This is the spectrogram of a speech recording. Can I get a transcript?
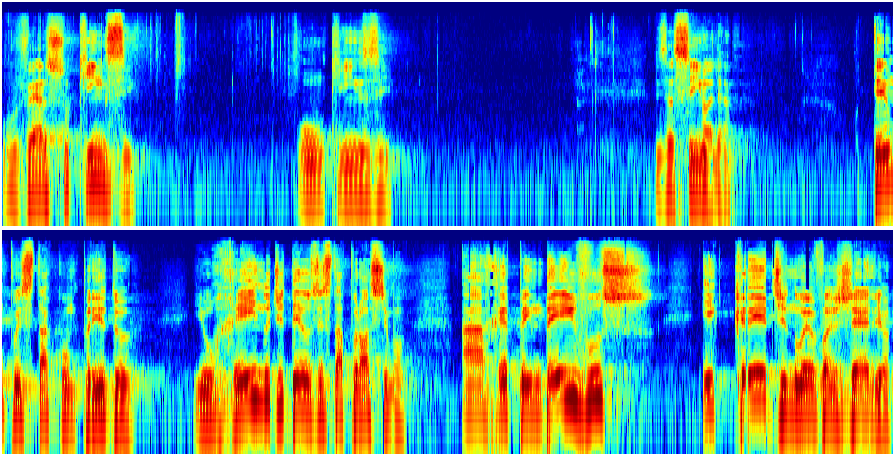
o verso 15. 1,15. Diz assim: olha, o tempo está cumprido e o reino de Deus está próximo. Arrependei-vos e crede no Evangelho.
